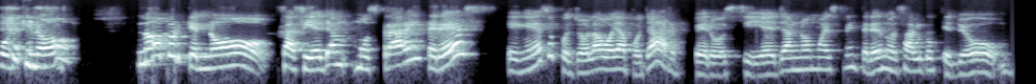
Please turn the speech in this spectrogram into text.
¿Por qué no? No, porque no, o sea, si ella mostrara interés en eso, pues yo la voy a apoyar, pero si ella no muestra interés, no es algo que yo, o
